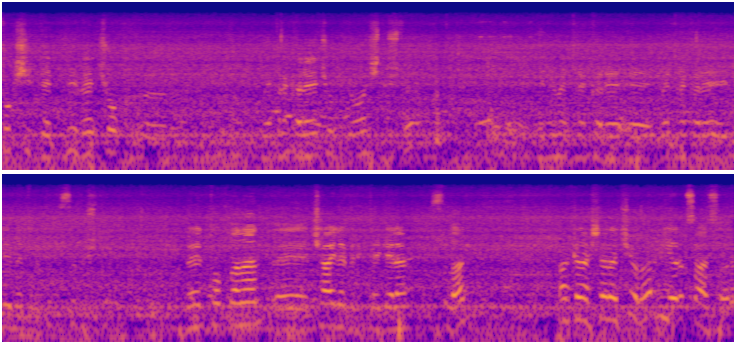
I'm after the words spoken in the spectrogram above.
çok şiddetli ve çok e, metrekareye çok yavaş düştü. E, 50 metrekare, e, metrekareye 50 metrekare su düştü. Ve toplanan e, çayla birlikte gelen sular arkadaşlar açıyorlar. Bir yarım saat sonra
